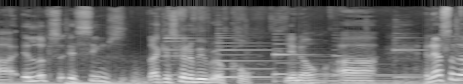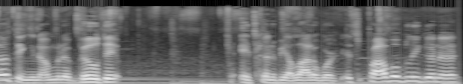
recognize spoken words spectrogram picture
uh, it looks, it seems like it's going to be real cool, you know. Uh, and that's another thing, you know. I'm to build it. It's to be a lot of work. It's probably to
